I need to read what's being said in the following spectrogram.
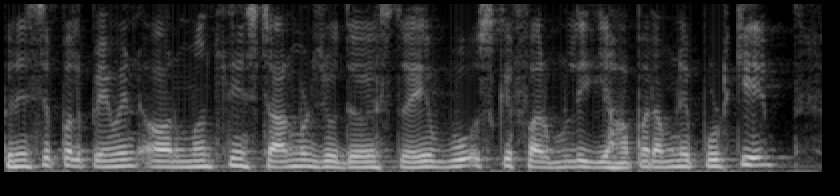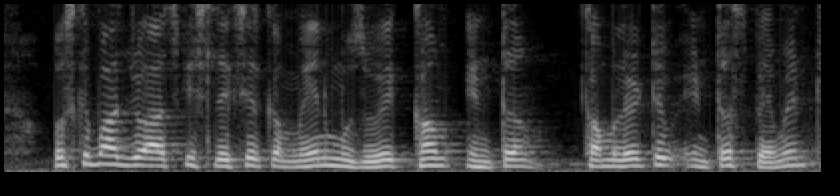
प्रिंसिपल पेमेंट और मंथली इंस्टॉलमेंट जो दोस्तों है, वो उसके फार्मूले यहाँ पर हमने पुट किए। उसके बाद जो आज के इस लेक्चर का मेन मौजू है, कम इंटर कमुलेटिव इंटरेस्ट पेमेंट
